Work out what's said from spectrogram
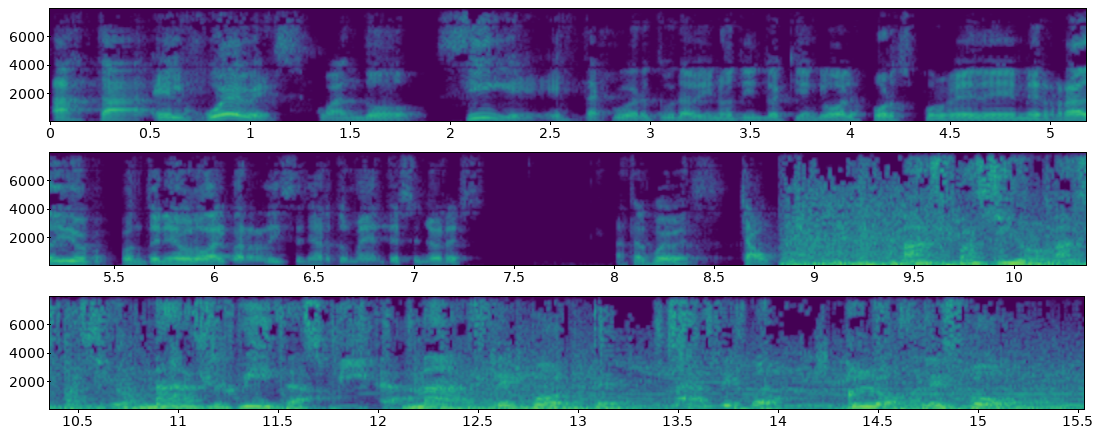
hasta el jueves, cuando sigue esta cobertura vino tinto aquí en Global Sports por BDM Radio. Contenido global para diseñar tu mente, señores. Hasta el jueves. Chao. Más pasión, más pasión, más vida, más deporte. Más deporte. Global Sport.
